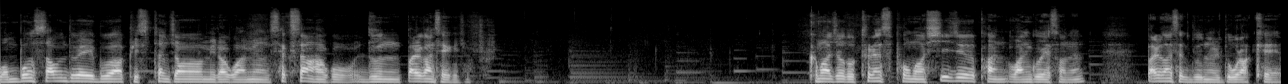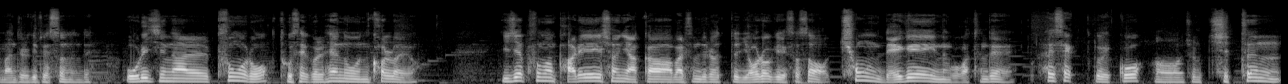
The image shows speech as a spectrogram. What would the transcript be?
원본 사운드 웨이브와 비슷한 점이라고 하면 색상하고 눈 빨간색이죠. 그마저도 트랜스포머 시즈판 완구에서는 빨간색 눈을 노랗게 만들기도 했었는데 오리지널 풍으로 도색을 해놓은 컬러예요. 이 제품은 바리에이션이 아까 말씀드렸듯 여러 개 있어서 총 4개 있는 것 같은데 회색도 있고 어, 좀 짙은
